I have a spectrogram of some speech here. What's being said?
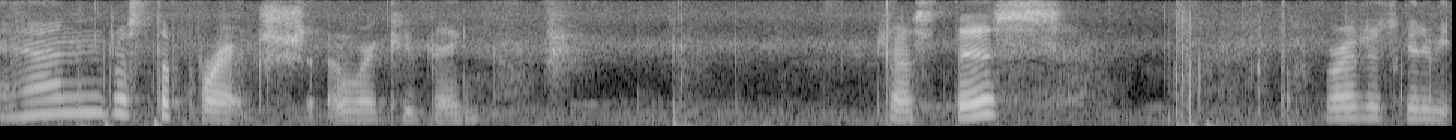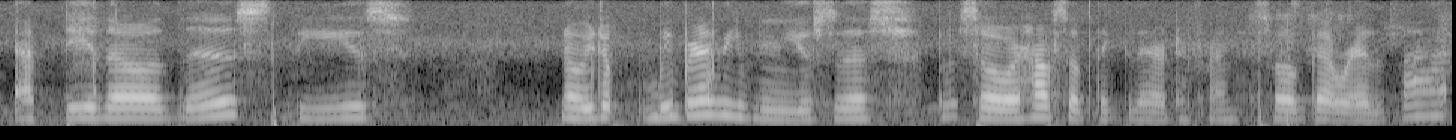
and just the fridge that we're keeping. Just this. Fridge is gonna be empty though. This, these. No, we don't. We barely even use this, but so we have something there different. So get rid of that.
